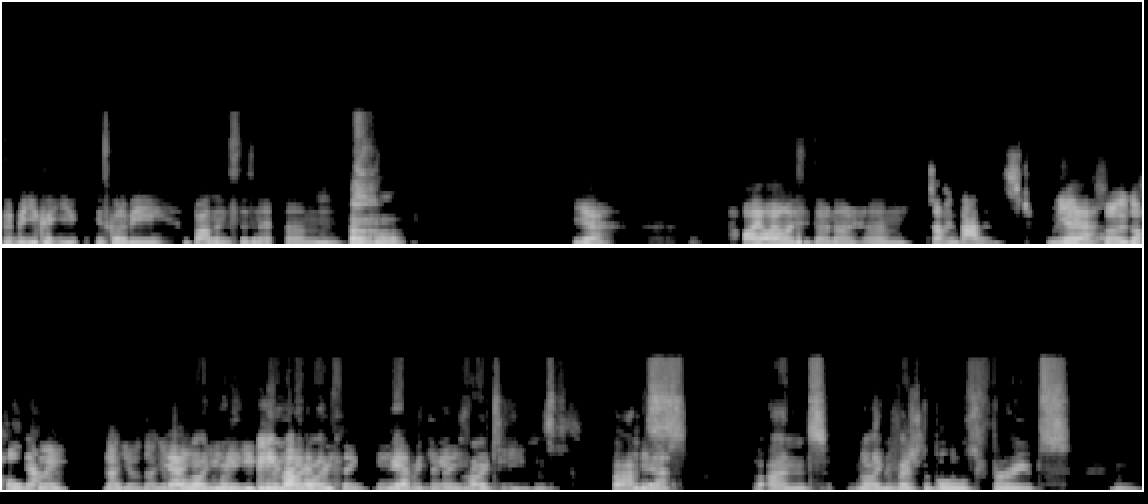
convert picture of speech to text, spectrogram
but but you could you it's got to be balanced, isn't it? Um, mm. yeah. I I honestly don't know. Um, Something balanced. yeah. Yeah. So the whole Yeah. plate that you're that you're yeah, told. Like, you we- need you we need need, like like- everything. You You need need, everything, you need proteins, fats, Yeah. and like vegetables, fruits. Mm.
